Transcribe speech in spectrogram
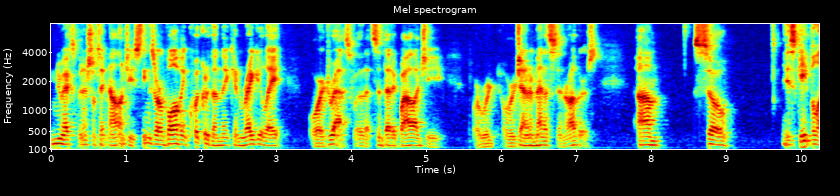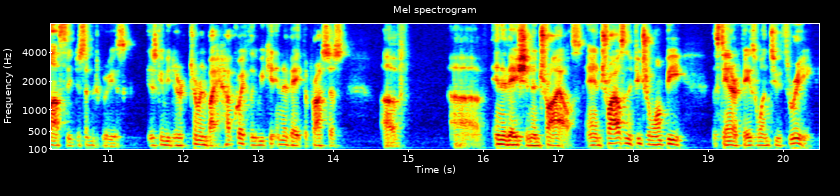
new exponential technologies. Things are evolving quicker than they can regulate or address, whether that's synthetic biology or, or regenerative medicine or others. Um, so the escape velocity to some degree is, is going to be determined by how quickly we can innovate the process of uh, innovation and trials. And trials in the future won't be the standard phase one, two, three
